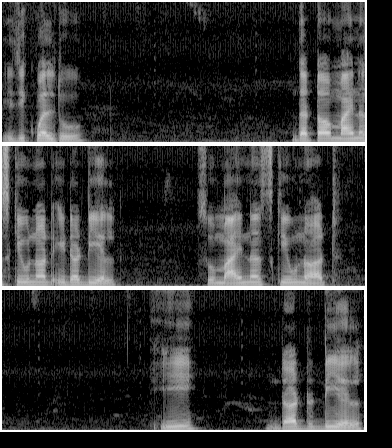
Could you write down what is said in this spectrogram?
is equal to the term minus q naught E dot dl. So, minus q naught E dot dl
